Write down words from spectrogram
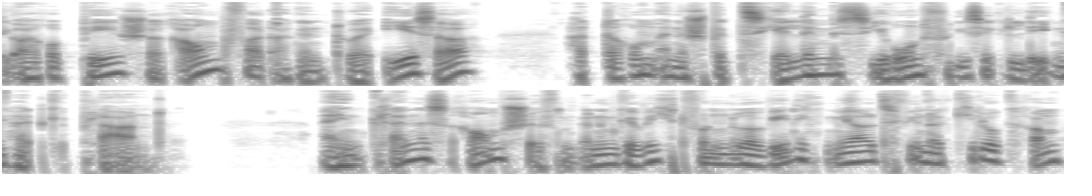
Die Europäische Raumfahrtagentur ESA hat darum eine spezielle Mission für diese Gelegenheit geplant. Ein kleines Raumschiff mit einem Gewicht von nur wenig mehr als 400 Kilogramm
